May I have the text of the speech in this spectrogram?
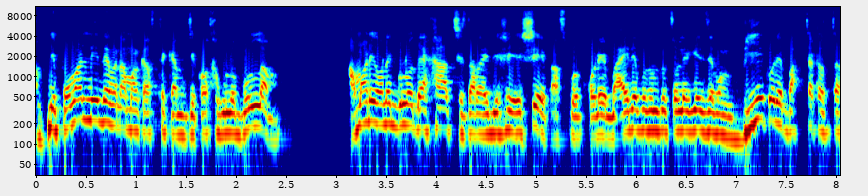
আপনি প্রমাণ নিয়ে নেবেন আমার কাছ থেকে আমি যে কথাগুলো বললাম। আমারই অনেকগুলো দেখা আছে তারা এই দেশে এসে পাসপোর্ট করে বাইরে পর্যন্ত চলে গিয়েছে এবং বিয়ে করে বাচ্চা টাচ্চা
